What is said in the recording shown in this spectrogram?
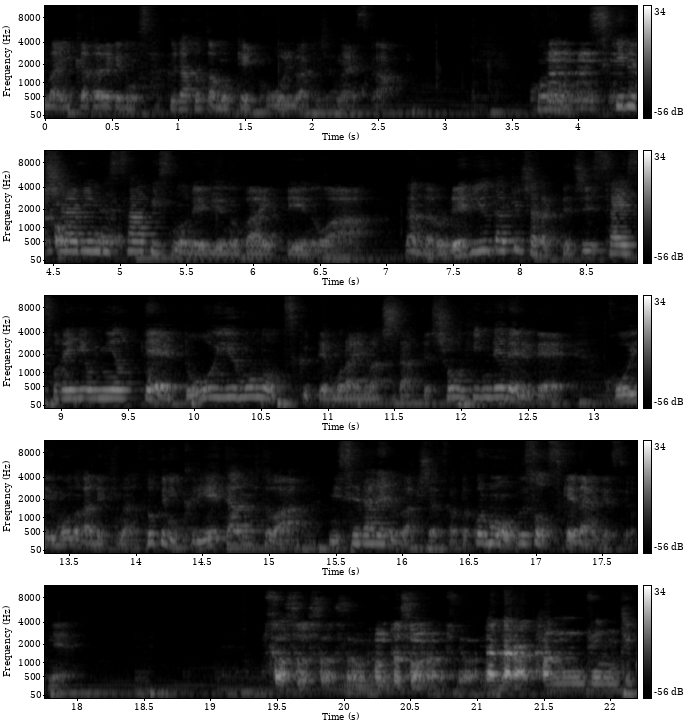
まあ、言い方だけども桜とかも結構多いわけじゃないですかこのうんうんスキルシェアリングサービスのレビューの場合っていうのはなんだろうレビューだけじゃなくて実際それによってどういうものを作ってもらいましたって商品レベルでこういうものができます。特にクリエイターの人は見せられるわけじゃないですか。これもう嘘つけないんですよね。そうそうそうそう。う、ん。本当そうなんですよ。だから完全自己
